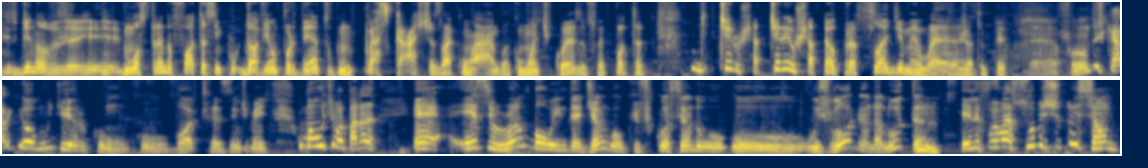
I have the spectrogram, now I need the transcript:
De novo, mostrando foto assim do avião por dentro, com as caixas lá com água, com um monte de coisa. Eu falei, pô, tá, tira o cha- tirei o chapéu pra Floyd Mayweather, JP. É, foi um dos caras que ganhou muito dinheiro com, com o boxe recentemente. Uma última parada. É, esse Rumble in the Jungle, que ficou sendo o, o, o slogan da luta, Hum. ele foi uma substituição.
